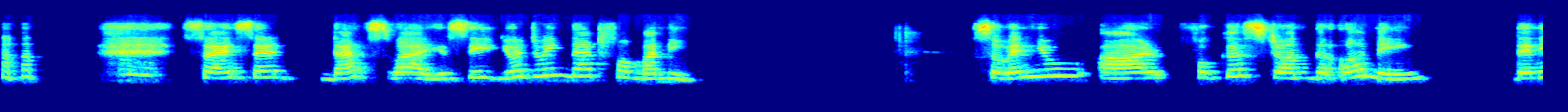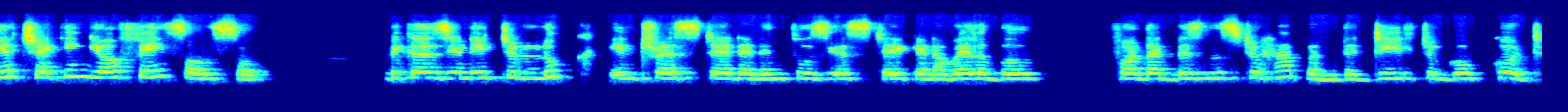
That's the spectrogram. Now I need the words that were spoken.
so I said, that's why, you see, you're doing that for money. So when you are focused on the earning, then you're checking your face also because you need to look interested and enthusiastic and available for that business to happen, the deal to go good.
